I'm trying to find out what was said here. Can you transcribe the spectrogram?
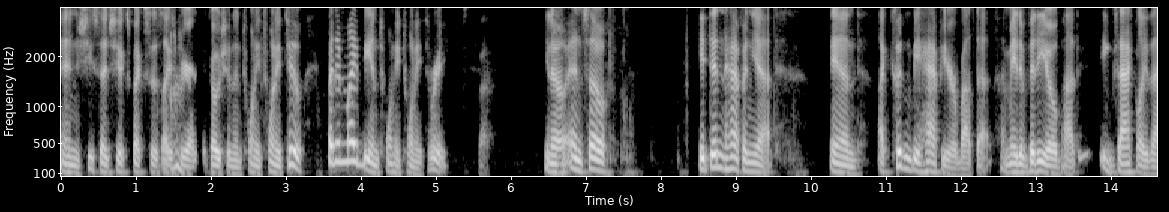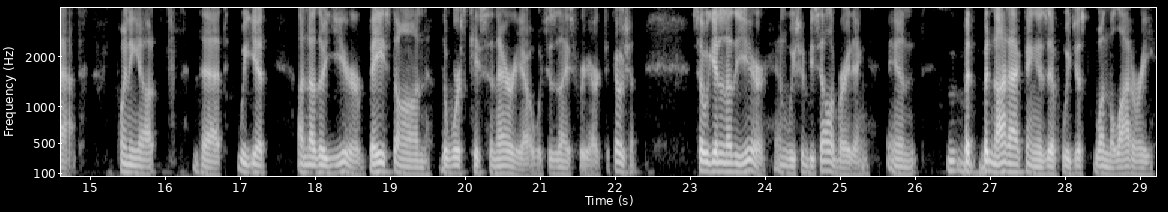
and she said she expects this ice hmm. free arctic ocean in 2022 but it might be in 2023 right. You know and so it didn't happen yet and I couldn't be happier about that. I made a video about exactly that, pointing out that we get another year based on the worst case scenario, which is an ice free Arctic Ocean. So we get another year and we should be celebrating and but but not acting as if we just won the lottery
